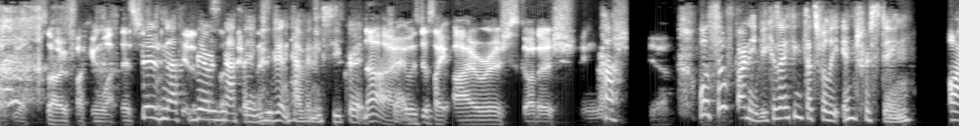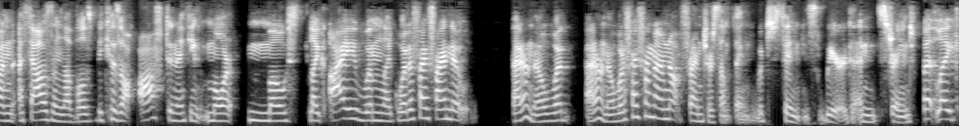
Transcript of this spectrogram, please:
You're so fucking white. There's it nothing. There was nothing. You didn't have any secret. No, thread. it was just like Irish, Scottish, English. Huh. Well, it's so funny because I think that's really interesting on a thousand levels because often I think more, most, like I am like, what if I find out, I don't know, what, I don't know, what if I find out I'm not French or something, which seems weird and strange. But like,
